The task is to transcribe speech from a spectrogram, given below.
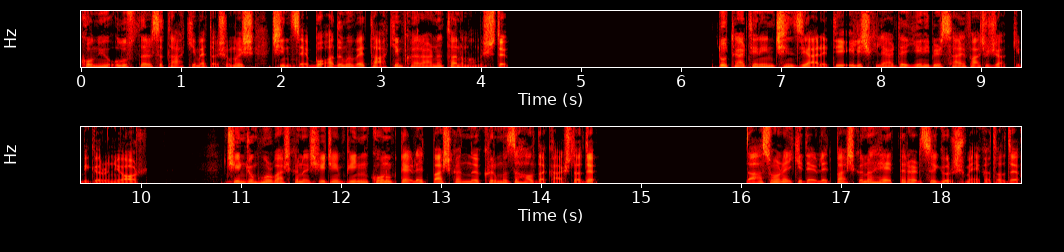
konuyu uluslararası tahkime taşımış, Çin ise bu adımı ve tahkim kararını tanımamıştı. Duterte'nin Çin ziyareti ilişkilerde yeni bir sayfa açacak gibi görünüyor. Çin Cumhurbaşkanı Xi Jinping konuk devlet başkanını kırmızı halda karşıladı. Daha sonra iki devlet başkanı heyetler arası görüşmeye katıldı.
